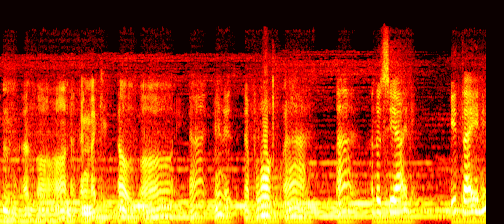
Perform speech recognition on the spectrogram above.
Hmm, Allah datang lagi. Allah ya ini vlog ah, ah, manusia ini kita ini.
